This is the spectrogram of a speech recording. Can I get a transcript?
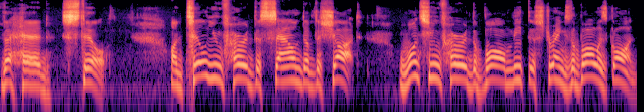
the head still until you've heard the sound of the shot. Once you've heard the ball meet the strings, the ball is gone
